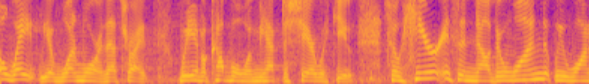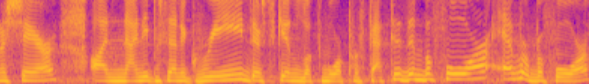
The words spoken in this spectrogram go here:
Oh, wait, we have one more. That's right. We have a couple one we have to share with you. So here is another one that we want to share. 90% uh, agreed their skin looked more perfected than before, ever before.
